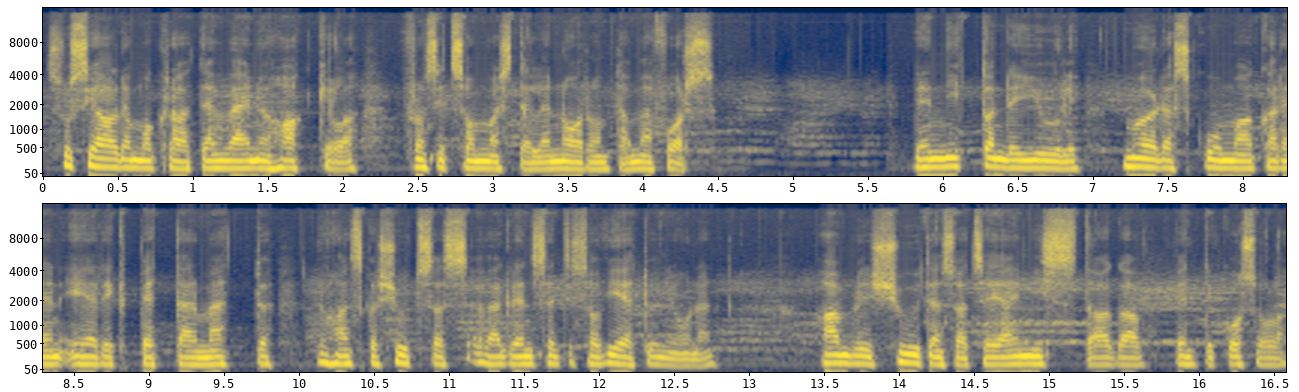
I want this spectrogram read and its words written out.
socialdemokraten Väinö Hakkila, från sitt sommarställe norr om Tammerfors. Den 19 juli mördas skomakaren Erik Petter Mättö då han ska skjutsas över gränsen till Sovjetunionen. Han blir skjuten så att säga i misstag av Pentti Kosola,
